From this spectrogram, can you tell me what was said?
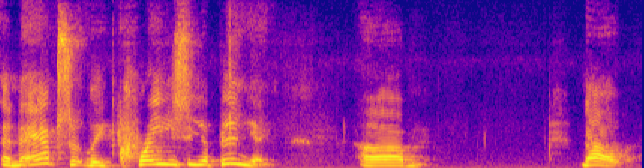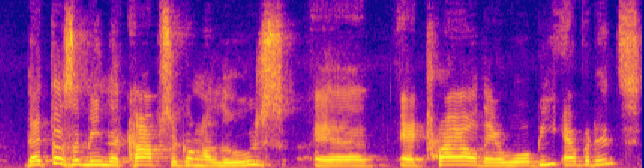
an absolutely crazy opinion. Um, now, that doesn't mean the cops are going to lose. Uh, at trial, there will be evidence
